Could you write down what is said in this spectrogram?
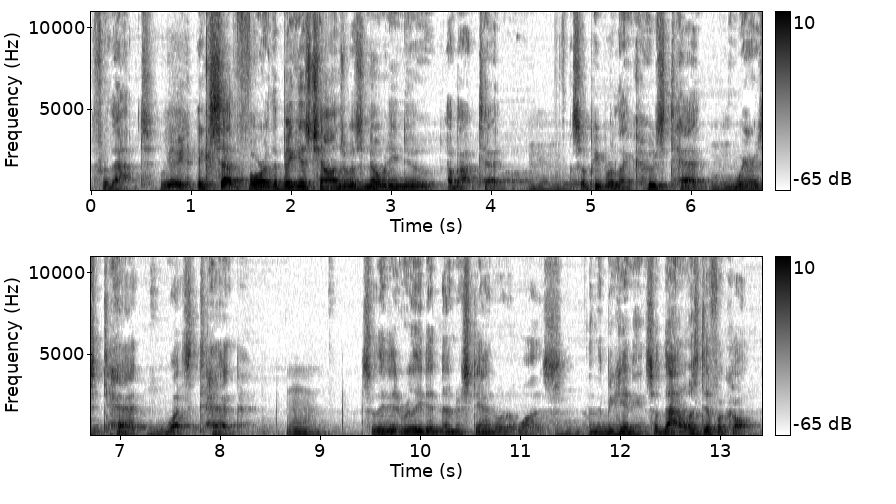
for that. Really? Except for the biggest challenge was nobody knew about TED. Mm-hmm. So people were like, "Who's TED? Mm-hmm. Where's TED? Mm-hmm. What's TED?" Mm. So they didn't, really didn't understand what it was mm. in the beginning. So that was difficult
